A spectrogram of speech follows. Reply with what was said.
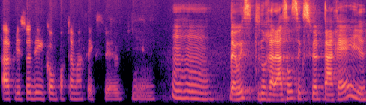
appeler ça des comportements sexuels. Puis, euh, mm-hmm. Ben oui, c'est une relation sexuelle pareille.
